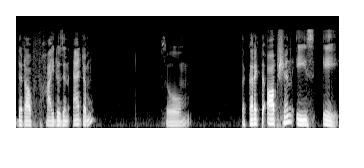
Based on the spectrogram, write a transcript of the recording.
that of hydrogen atom. So the correct option is A.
